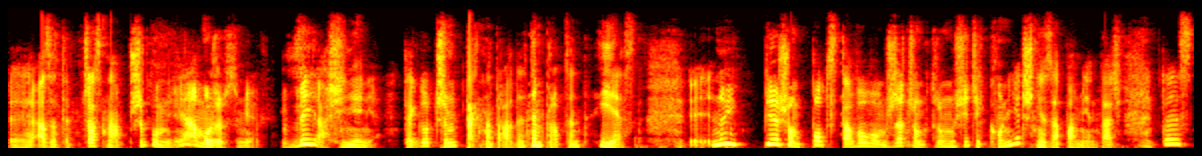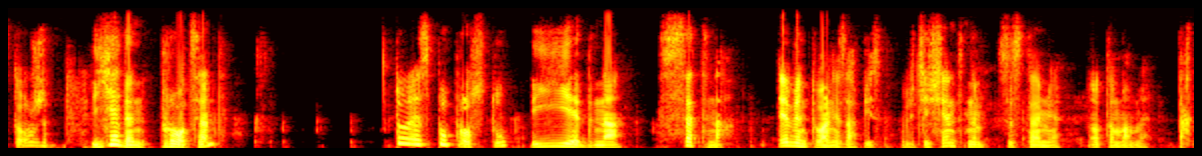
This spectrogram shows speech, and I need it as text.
E, A zatem czas na przypomnienie, a może w sumie wyjaśnienie tego, czym tak naprawdę ten procent jest. E, No i pierwszą podstawową rzeczą, którą musicie koniecznie zapamiętać, to jest to, że 1% to jest po prostu jedna setna ewentualnie zapis w dziesiętnym systemie, no to mamy tak.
